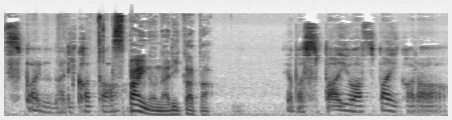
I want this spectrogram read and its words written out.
スパイのなり方？スパイのなり方。やっぱスパイはスパイから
